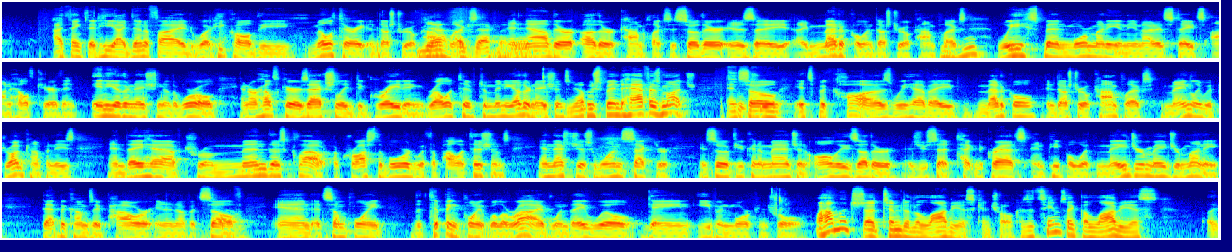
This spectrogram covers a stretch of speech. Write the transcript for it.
I think that he identified what he called the military industrial Yeah, complex. exactly, And yeah. now there are other complexes. So there is a, a medical industrial complex. Mm-hmm. We spend more money in the United States on healthcare than any other nation in the world, and our healthcare is actually degrading relative to many other nations Yep. who spend half as much. And so, it's because we have a medical industrial complex, mainly with drug companies, and they have tremendous clout across the board with the politicians. And that's just one sector. And so, if you can imagine all these other, as you said, technocrats and people with major, major money, that becomes a power in and of itself. And at some point, the tipping point will arrive when they will gain even more control. Well, how much, uh, Tim, do the lobbyists control? Because it seems like the lobbyists,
